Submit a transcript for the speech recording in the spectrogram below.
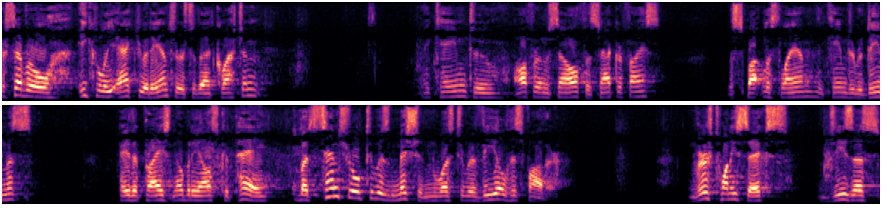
are several equally accurate answers to that question. He came to offer himself a sacrifice, the spotless lamb. He came to redeem us, pay the price nobody else could pay. But central to his mission was to reveal his Father. In verse 26, Jesus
